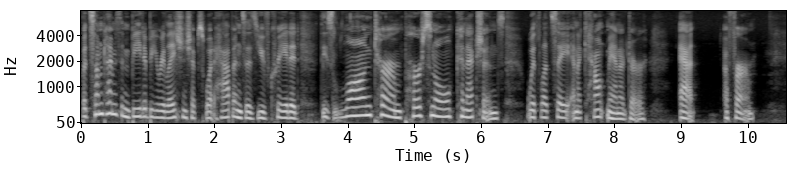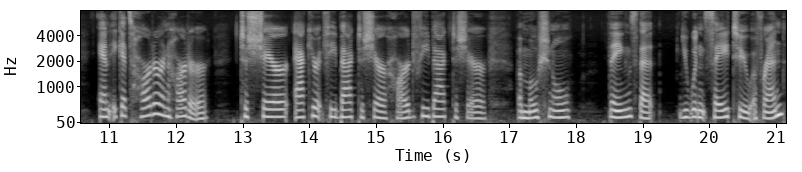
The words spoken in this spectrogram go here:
But sometimes in B2B relationships, what happens is you've created these long term personal connections with, let's say, an account manager at a firm. And it gets harder and harder to share accurate feedback, to share hard feedback, to share emotional things that you wouldn't say to a friend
